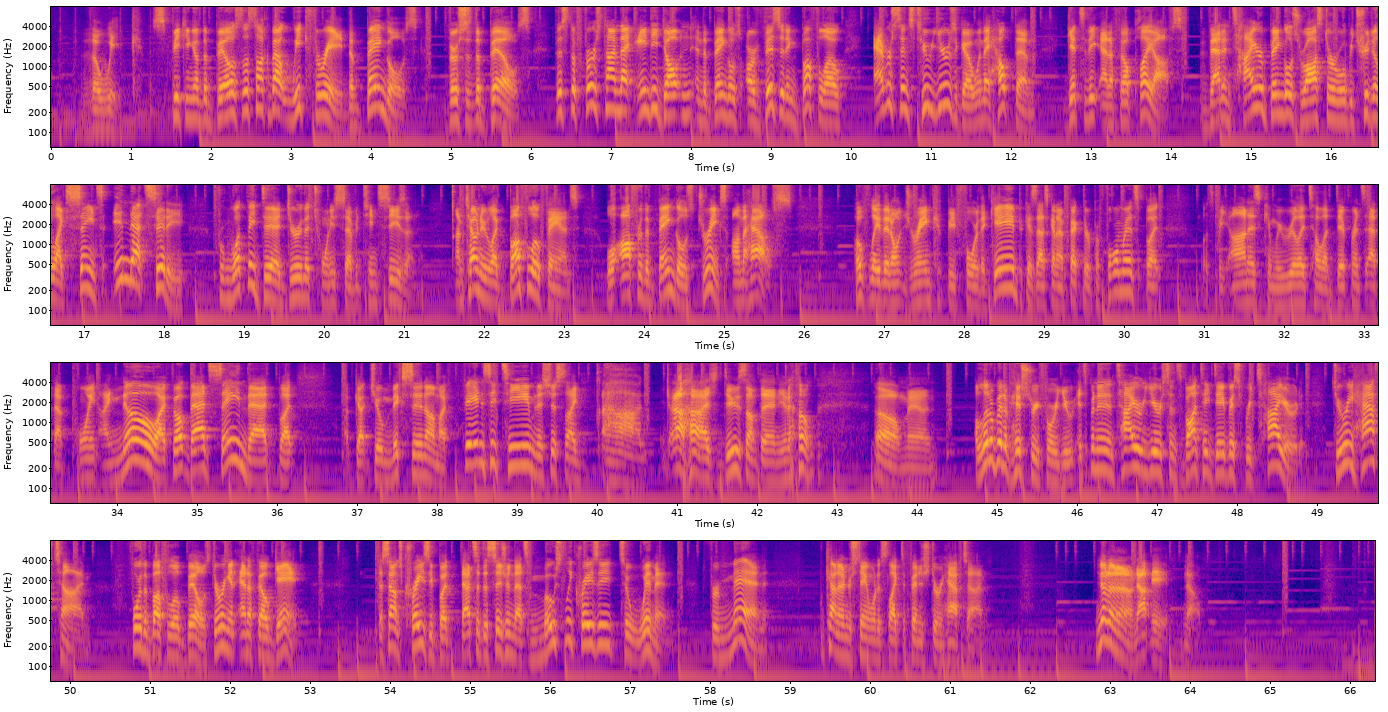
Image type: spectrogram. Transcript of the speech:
the week. Speaking of the Bills, let's talk about week three the Bengals versus the Bills. This is the first time that Andy Dalton and the Bengals are visiting Buffalo ever since two years ago when they helped them get to the NFL playoffs. That entire Bengals roster will be treated like saints in that city for what they did during the 2017 season. I'm telling you, like Buffalo fans will offer the Bengals drinks on the house. Hopefully, they don't drink before the game because that's going to affect their performance, but let's be honest, can we really tell a difference at that point? I know I felt bad saying that, but I've got Joe Mixon on my fantasy team, and it's just like, ah, gosh, do something, you know? Oh, man. A little bit of history for you. It's been an entire year since Vontae Davis retired during halftime for the Buffalo Bills during an NFL game. That sounds crazy, but that's a decision that's mostly crazy to women. For men, we kind of understand what it's like to finish during halftime. No, no, no, no, not me. No.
